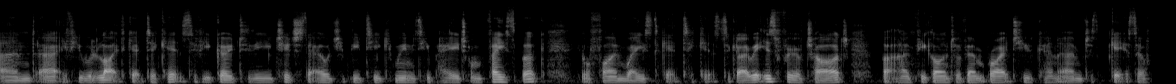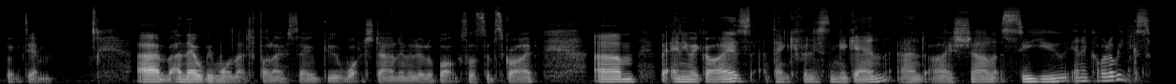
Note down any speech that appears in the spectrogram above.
And uh, if you would like to get tickets, if you go to the Chichester LGBT community page on Facebook, you'll find ways to get tickets to go. It is free of charge, but um, if you go onto Eventbrite, you can um, just get yourself booked in. Um, and there will be more on that to follow, so do watch down in the little box or subscribe. Um, but anyway, guys, thank you for listening again, and I shall see you in a couple of weeks.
